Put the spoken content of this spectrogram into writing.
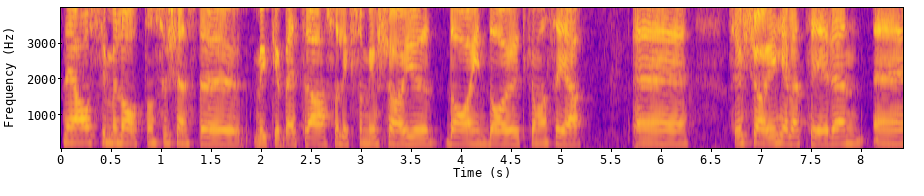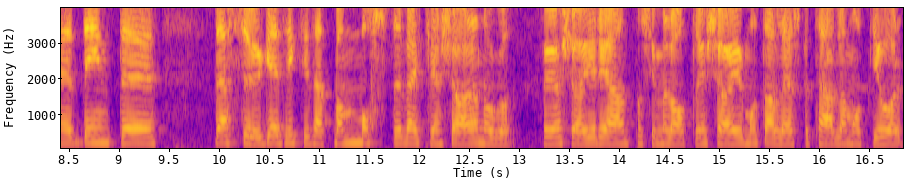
när jag har simulatorn så känns det mycket bättre. Alltså liksom jag kör ju dag in dag ut kan man säga. Eh, så jag kör ju hela tiden. Eh, det är inte det här suget riktigt att man måste verkligen köra något. För jag kör ju redan på simulatorn. Jag kör ju mot alla jag ska tävla mot i år.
